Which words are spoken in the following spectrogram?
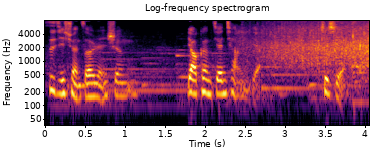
自己选择人生，要更坚强一点。谢谢。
